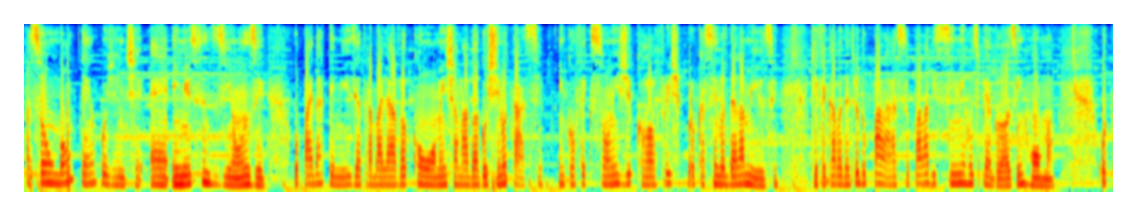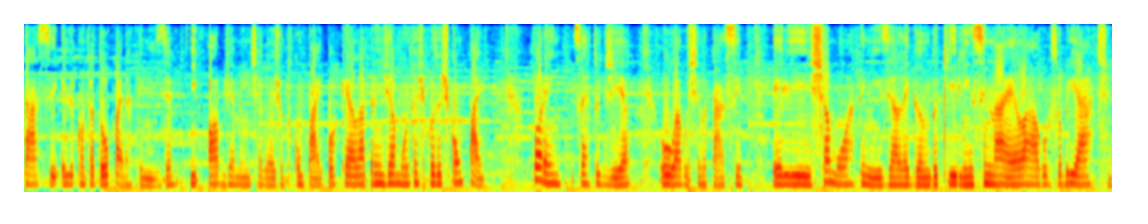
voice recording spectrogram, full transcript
Passou um bom tempo, gente. É, em 1611, o pai da Artemisia trabalhava com um homem chamado Agostino Tassi em confecções de cofres para o Cassino della Muse, que ficava dentro do palácio Pallavicini Rospigliosi em Roma. O Tassi, ele contratou o pai da Artemisia e, obviamente, ela ia junto com o pai, porque ela aprendia muitas coisas com o pai. Porém, certo dia, o Agostino Tassi, ele chamou Artemisia alegando que iria ensinar ela algo sobre arte.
